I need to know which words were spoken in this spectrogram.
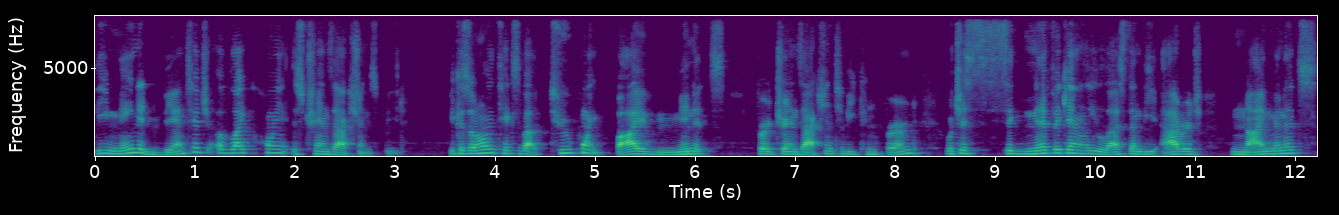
The main advantage of Litecoin is transaction speed because it only takes about 2.5 minutes for a transaction to be confirmed, which is significantly less than the average nine minutes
